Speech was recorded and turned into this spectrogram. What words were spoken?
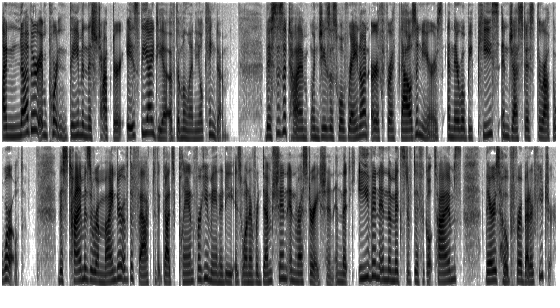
Another important theme in this chapter is the idea of the millennial kingdom. This is a time when Jesus will reign on earth for a thousand years and there will be peace and justice throughout the world. This time is a reminder of the fact that God's plan for humanity is one of redemption and restoration, and that even in the midst of difficult times, there is hope for a better future.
